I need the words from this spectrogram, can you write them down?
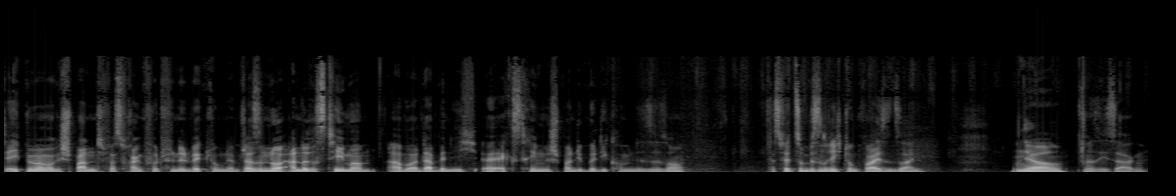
Ich bin mal gespannt, was Frankfurt für eine Entwicklung nimmt. Das ist ein anderes Thema, aber da bin ich äh, extrem gespannt über die kommende Saison. Das wird so ein bisschen richtungweisend sein, Ja, muss ich sagen.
